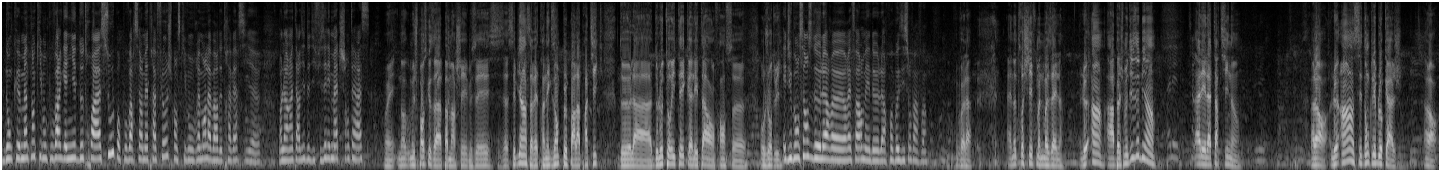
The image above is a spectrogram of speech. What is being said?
Donc euh, maintenant qu'ils vont pouvoir gagner 2-3 sous pour pouvoir se remettre à flot, je pense qu'ils vont vraiment l'avoir de travers si euh, on leur interdit de diffuser les matchs en terrasse. Oui, non, mais je pense que ça va pas. Mais c'est- bien, ça va être un exemple par la pratique de la de l'autorité qu'a l'État en France euh, aujourd'hui. Et du bon sens de leurs euh, réformes et de leurs propositions parfois. Voilà. Un autre chiffre, mademoiselle. Le 1. Ah bah je me disais bien. Allez, tiens. Allez, la tartine. Alors, le 1, c'est donc les blocages. Alors,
